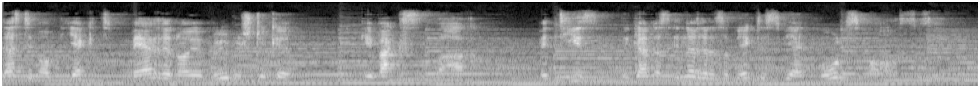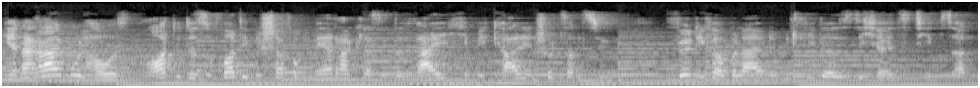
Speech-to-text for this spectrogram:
dass dem Objekt mehrere neue Möbelstücke gewachsen waren. Mit diesen begann das Innere des Objektes wie ein Wohnzimmer auszusehen. General Mulhausen ordnete sofort die Beschaffung mehrerer Klasse 3 Chemikalien-Schutzanzüge für die verbleibenden Mitglieder des Sicherheitsteams an,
